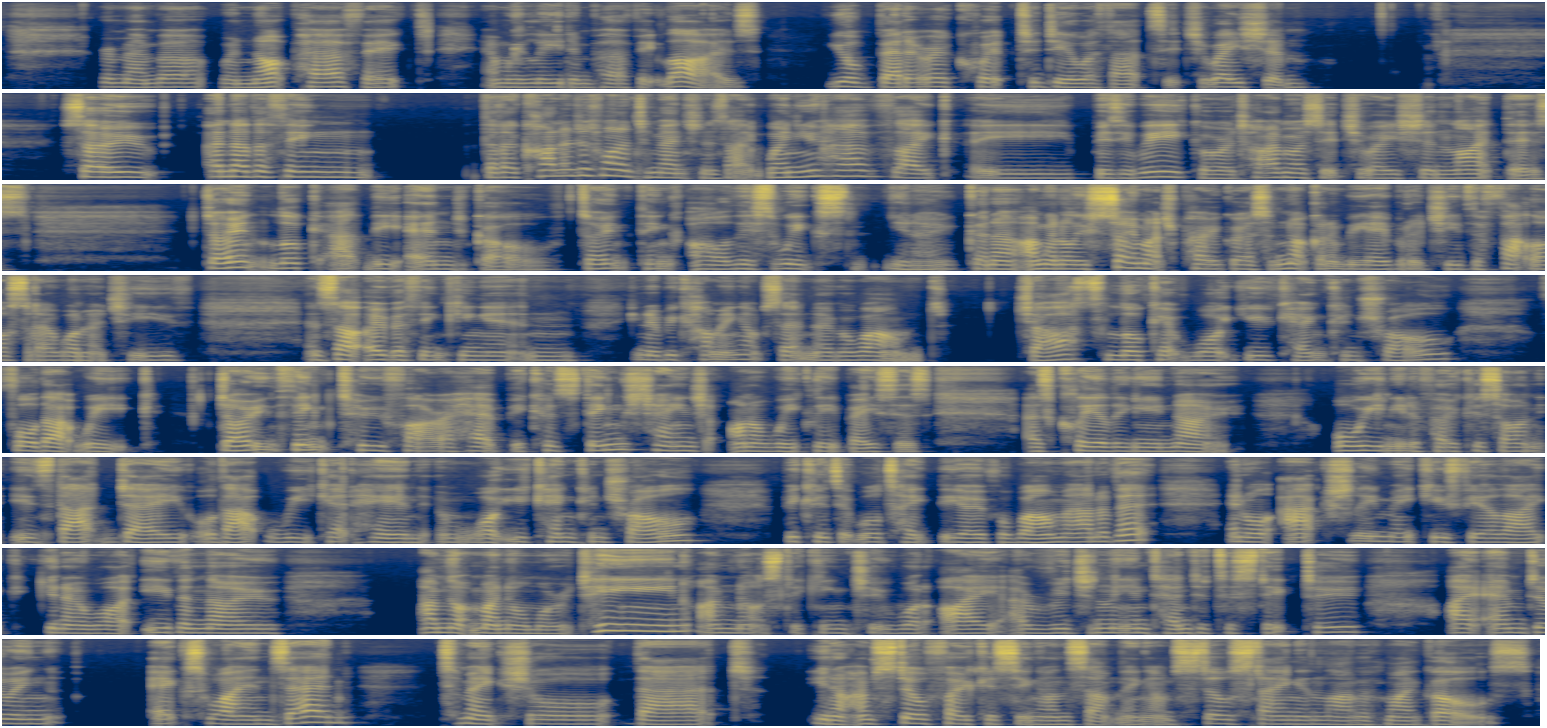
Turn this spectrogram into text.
Remember, we're not perfect and we lead imperfect lives you're better equipped to deal with that situation. So, another thing that I kind of just wanted to mention is like when you have like a busy week or a time or a situation like this, don't look at the end goal. Don't think, oh, this week's, you know, gonna I'm gonna lose so much progress. I'm not gonna be able to achieve the fat loss that I want to achieve and start overthinking it and, you know, becoming upset and overwhelmed. Just look at what you can control for that week don't think too far ahead because things change on a weekly basis, as clearly you know. All you need to focus on is that day or that week at hand and what you can control because it will take the overwhelm out of it and will actually make you feel like, you know what, even though I'm not my normal routine, I'm not sticking to what I originally intended to stick to, I am doing X, Y, and Z to make sure that you know, I'm still focusing on something. I'm still staying in line with my goals.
